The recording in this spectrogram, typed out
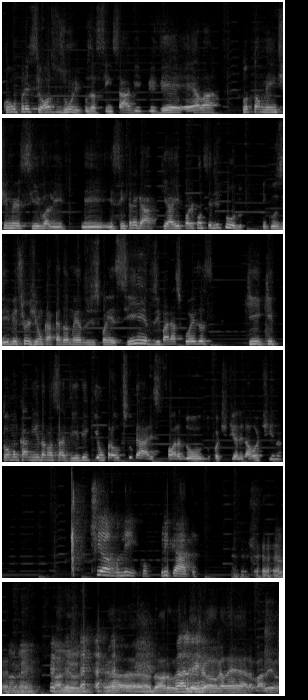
como preciosos únicos, assim, sabe? Viver ela totalmente imersiva ali e, e se entregar, que aí pode acontecer de tudo. Inclusive, surgiu um café da manhã dos desconhecidos e várias coisas que, que tomam caminho da nossa vida e guiam para outros lugares, fora do, do cotidiano e da rotina. Te amo, Lincoln. Obrigada. Eu também. Valeu, Lincoln. É, adoro. Valeu. Beijão, galera. Valeu.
